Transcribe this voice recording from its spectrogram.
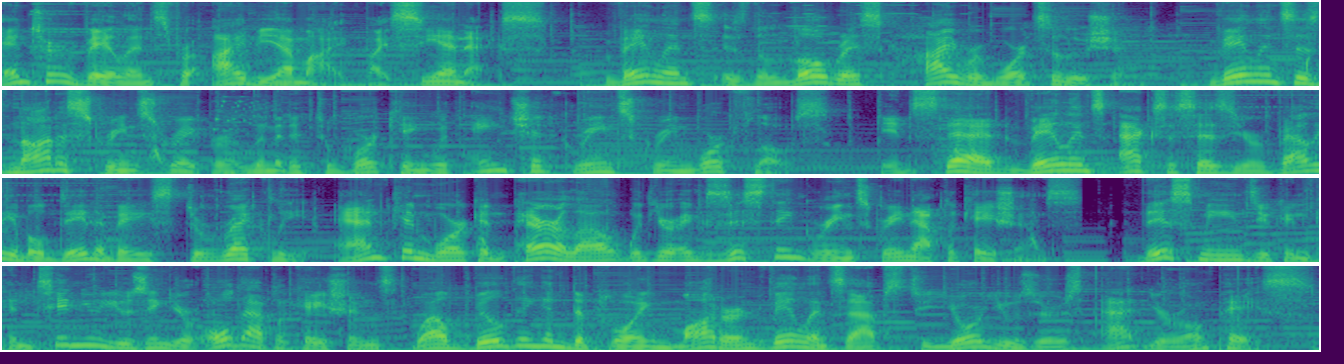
Enter Valence for IBM i by CNX. Valence is the low risk, high reward solution. Valence is not a screen scraper limited to working with ancient green screen workflows. Instead, Valence accesses your valuable database directly and can work in parallel with your existing green screen applications. This means you can continue using your old applications while building and deploying modern Valence apps to your users at your own pace.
